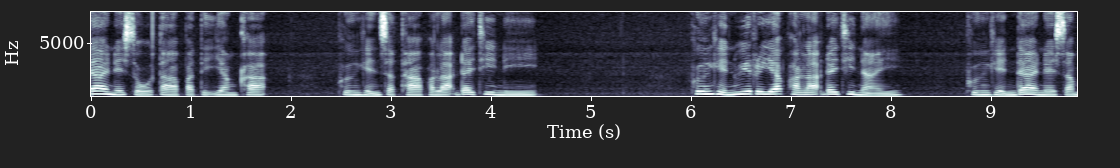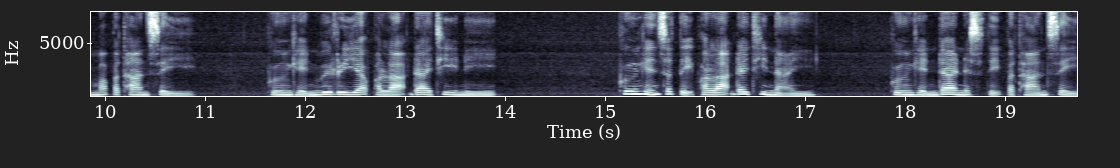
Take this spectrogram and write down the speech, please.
ได้ในโสตาปฏิยังคะ พึงเห็นศรัทธาภละได้ที่นี้ พึงเห็นวิริยะภละได้ที่ไหน พึงเห็นได้ในสัมมาประธานสี่พึงเห็นวิริยะภละได้ที่นี้ พึงเห็นสติภละได้ที่ไหน พึงเห็นได้ในสติประธานสี่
